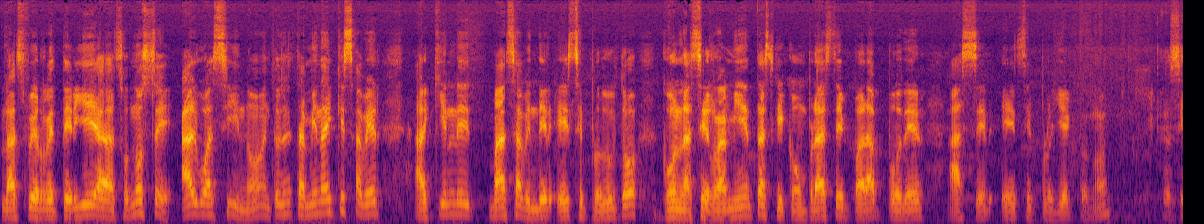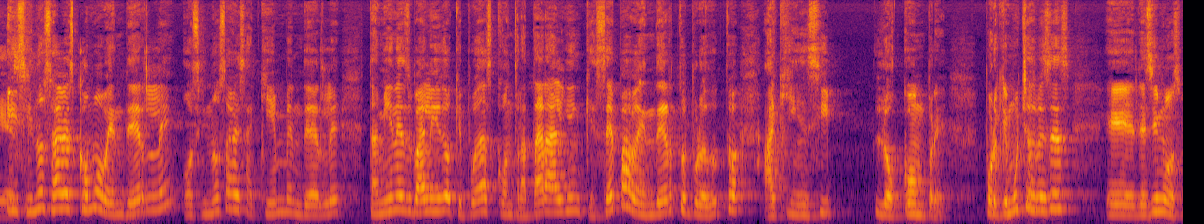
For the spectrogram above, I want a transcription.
las ferreterías o no sé, algo así, ¿no? Entonces también hay que saber a quién le vas a vender ese producto con las herramientas que compraste para poder hacer ese proyecto, ¿no? Y si no sabes cómo venderle o si no sabes a quién venderle, también es válido que puedas contratar a alguien que sepa vender tu producto a quien sí lo compre. Porque muchas veces eh, decimos,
